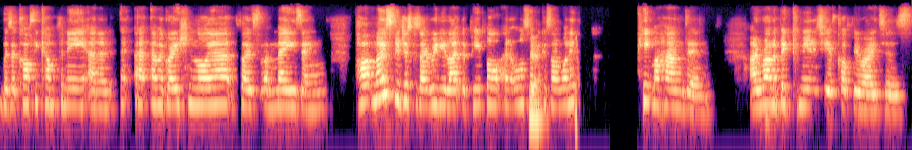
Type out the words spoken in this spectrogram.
with a coffee company and an immigration lawyer, both amazing. Part mostly just because I really like the people, and also yeah. because I wanted to keep my hand in. I run a big community of copywriters,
